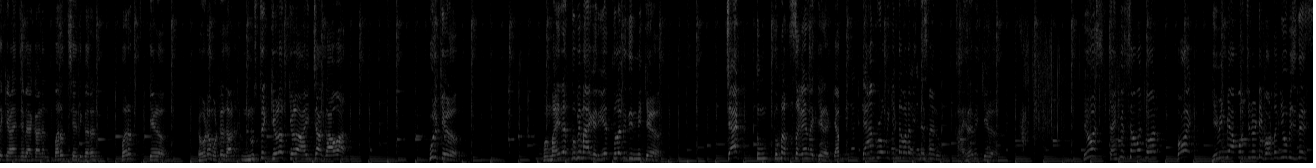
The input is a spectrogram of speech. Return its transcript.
ते केळ्यांचे बॅग काढन परत शेती करन परत केळं. एवढं मोठं झाड नुसते केळंच केळं आईच्या गावात. फुल केळं. मग महिन्यात तू बी माझ्या घरी ये तुला बी दिन मी केळं. चॅट तुम तुम्हाला सगळ्यांना केलं क्या डॅम ब्रो मी कितना बडा बिझनेसमॅन हूँ. खायला बी केलं Piyush thank you so much for बॉय giving me opportunity for the new business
